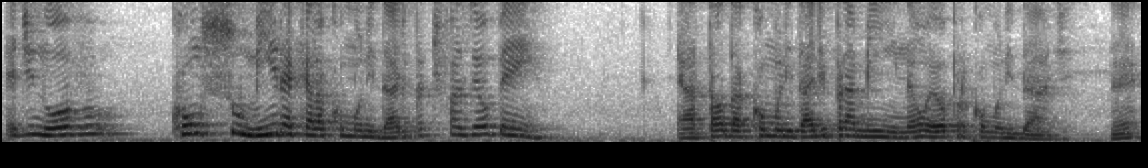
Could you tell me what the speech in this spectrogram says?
é de novo consumir aquela comunidade para te fazer o bem. É a tal da comunidade para mim, não eu para a comunidade. né?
